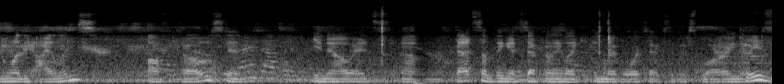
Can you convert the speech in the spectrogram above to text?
in one of the islands off the coast, and you know, it's um, that's something that's definitely like in my vortex of exploring. Please,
